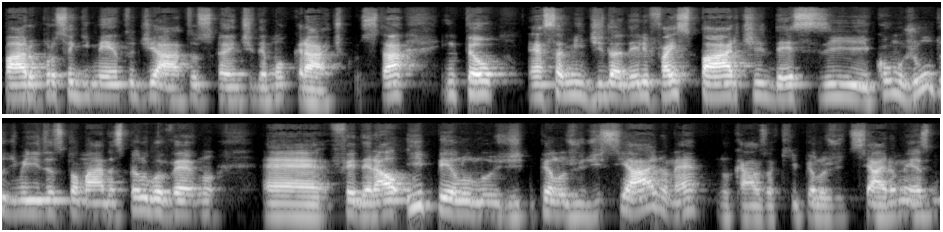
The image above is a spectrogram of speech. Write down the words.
para o prosseguimento de atos antidemocráticos, tá? Então, essa medida dele faz parte desse conjunto de medidas tomadas pelo governo é, federal e pelo, pelo judiciário, né? No caso aqui, pelo judiciário mesmo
